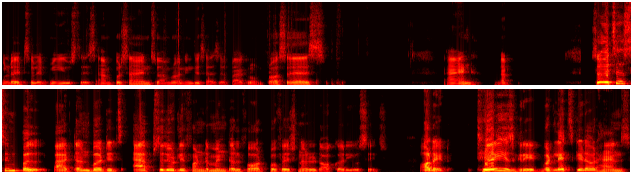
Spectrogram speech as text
All right so let me use this ampersand. So i'm running this as a background process. And done so it's a simple pattern, but it's absolutely fundamental for professional Docker usage. Alright, theory is great, but let's get our hands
